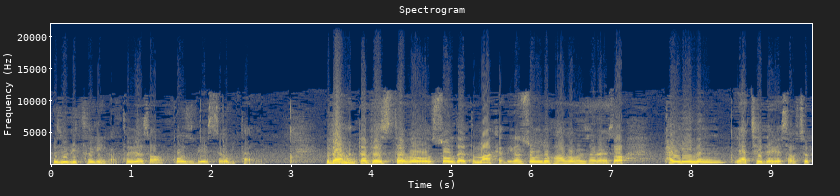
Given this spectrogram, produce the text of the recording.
그래서 여기 틀린 거. 틀려서 cause s가 붙어야 돼요. 그 다음은 the vegetable sold at the market. 이건 sold 과거분사로 해서 팔리는 야채들에서, 즉,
